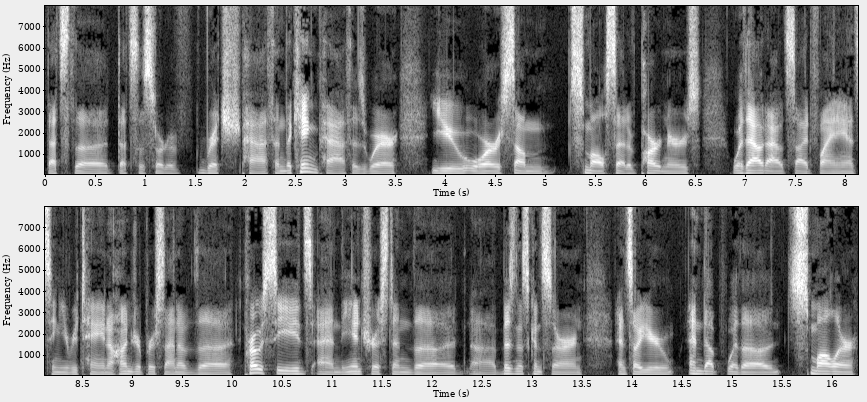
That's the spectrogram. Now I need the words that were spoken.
that's the that's the sort of rich path. And the king path is where you or some small set of partners without outside financing you retain 100% of the proceeds and the interest in the uh, business concern. And so you end up with a smaller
